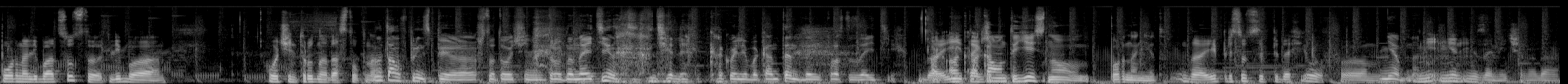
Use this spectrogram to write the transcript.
порно либо отсутствует, либо очень трудно доступно. Ну, там, в принципе, что-то очень трудно найти, на самом деле, какой-либо контент, да и просто зайти. да, А- и а- также- Аккаунты есть, но порно нет. да, и присутствие педофилов эм, Не обнаружено. не, не- не замечено, да.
